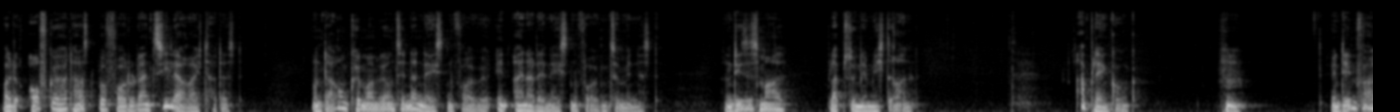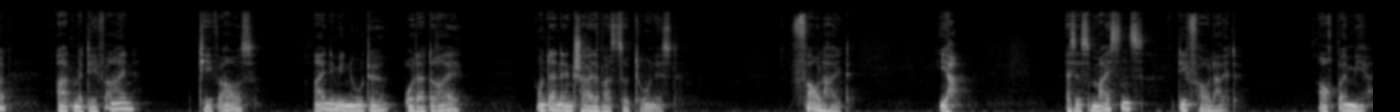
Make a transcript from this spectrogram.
weil du aufgehört hast, bevor du dein Ziel erreicht hattest. Und darum kümmern wir uns in der nächsten Folge, in einer der nächsten Folgen zumindest. Und dieses Mal bleibst du nämlich dran. Ablenkung. Hm. In dem Fall atme tief ein, tief aus, eine Minute oder drei und dann entscheide, was zu tun ist. Faulheit. Ja, es ist meistens die Faulheit. Auch bei mir.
